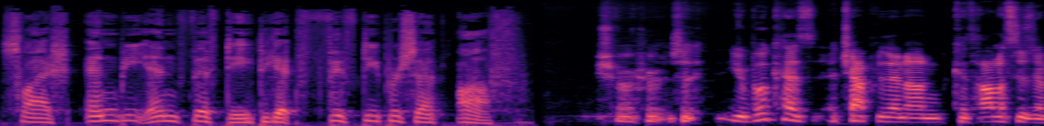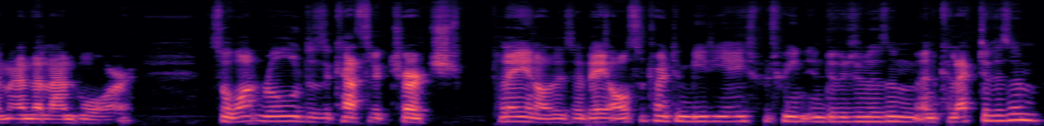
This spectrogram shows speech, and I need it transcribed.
slash NBN50 to get 50% off. Sure, sure. So your book has a chapter then on Catholicism and the land war. So what role does the Catholic Church play in all this? Are they also trying to mediate between individualism and collectivism?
